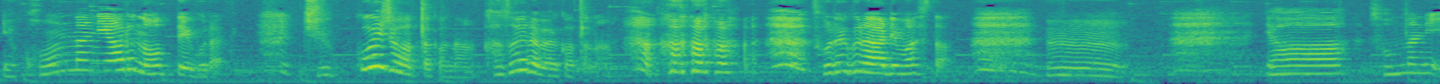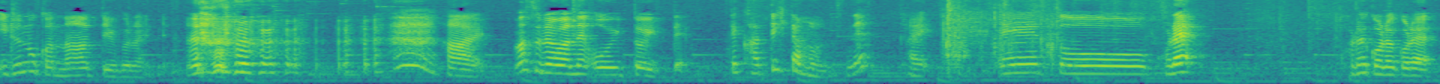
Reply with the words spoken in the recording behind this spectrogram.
いやこんなにあるのっていうぐらい10個以上あったかな数えればよかったな。それぐらいありました。うん。いやそんなにいるのかなっていうぐらいね。はい。まあそれはね置いといて。で買ってきたものですね。はい。えーとこれ。これこれこれ。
